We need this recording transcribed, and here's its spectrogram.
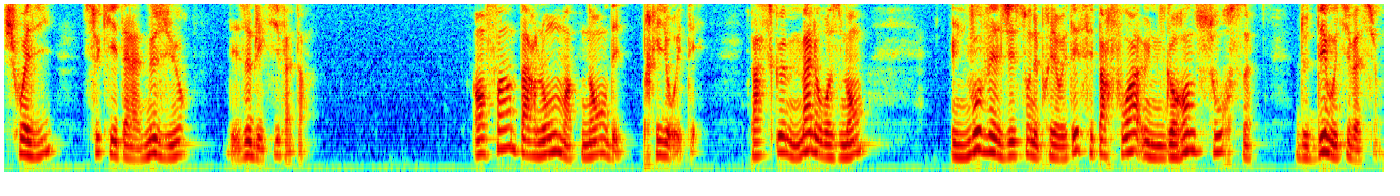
Choisis ce qui est à la mesure des objectifs atteints. Enfin, parlons maintenant des priorités. Parce que malheureusement, une mauvaise gestion des priorités, c'est parfois une grande source de démotivation.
